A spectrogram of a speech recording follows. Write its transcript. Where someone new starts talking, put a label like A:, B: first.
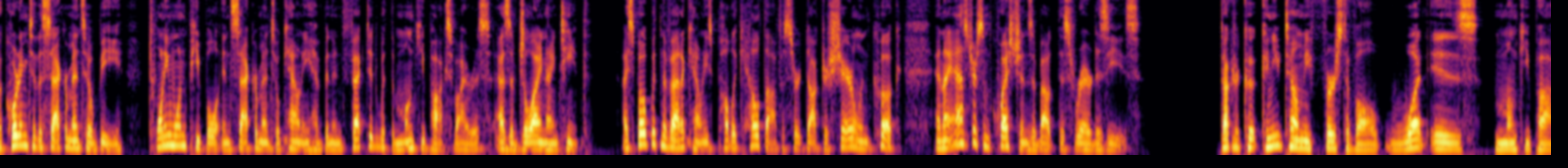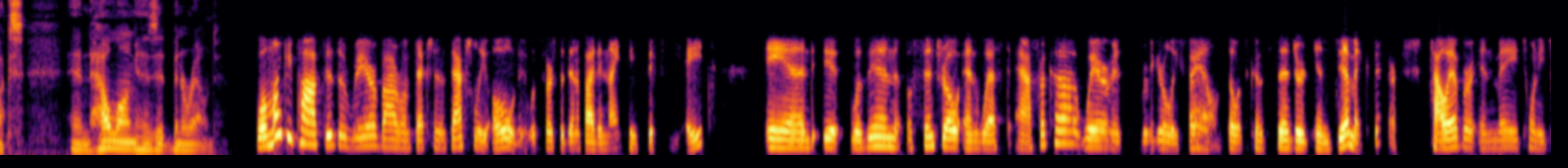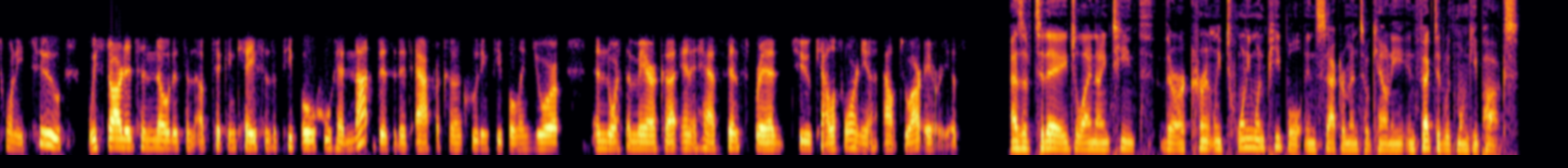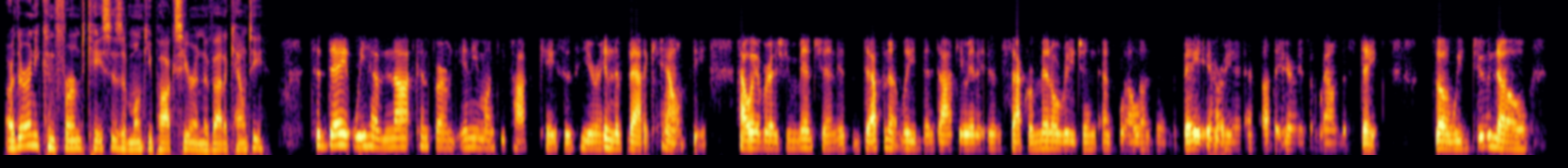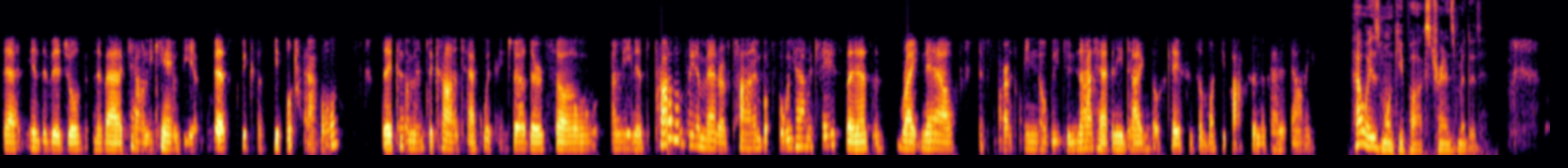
A: According to the Sacramento Bee, 21 people in Sacramento County have been infected with the monkeypox virus as of July 19th. I spoke with Nevada County's public health officer, Dr. Sherilynn Cooke, and I asked her some questions about this rare disease. Dr. Cooke, can you tell me, first of all, what is monkeypox and how long has it been around?
B: Well, monkeypox is a rare viral infection. It's actually old. It was first identified in 1958 and it was in Central and West Africa where it's regularly found. So it's considered endemic there. However, in May 2022, we started to notice an uptick in cases of people who had not visited Africa, including people in Europe and North America, and it has since spread to California out to our areas.
A: As of today, July 19th, there are currently 21 people in Sacramento County infected with monkeypox. Are there any confirmed cases of monkeypox here in Nevada County?
B: To date, we have not confirmed any monkeypox cases here in Nevada County. However, as you mentioned, it's definitely been documented in the Sacramento region as well as in the Bay Area and other areas around the state. So we do know that individuals in Nevada County can be at risk because people travel they come into contact with each other. So, I mean, it's probably a matter of time before we have a case, but as of right now, as far as we know, we do not have any diagnosed cases of monkeypox in Nevada County.
A: How is monkeypox transmitted?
